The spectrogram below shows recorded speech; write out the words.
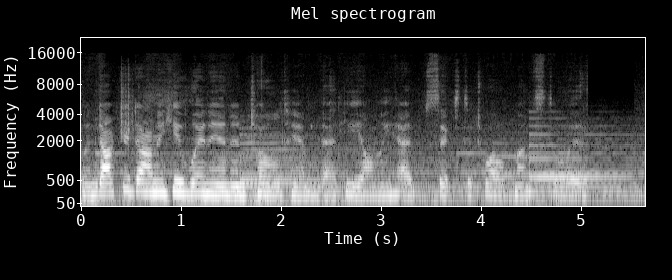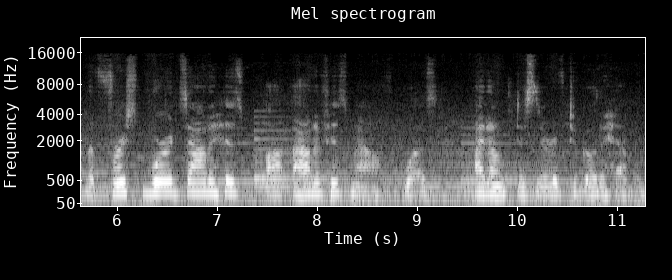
When Dr. Donahue went in and told him that he only had six to 12 months to live, the first words out of his uh, out of his mouth was, "I don't deserve to go to heaven."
